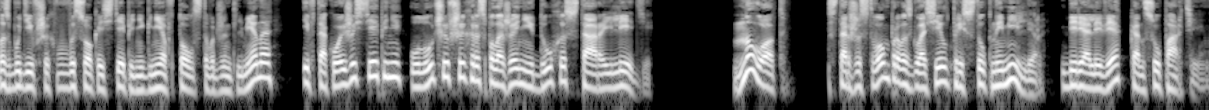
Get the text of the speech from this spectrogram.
возбудивших в высокой степени гнев толстого джентльмена и в такой же степени улучшивших расположение духа старой леди. «Ну вот», — с торжеством провозгласил преступный Миллер, беря леве к концу партии.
